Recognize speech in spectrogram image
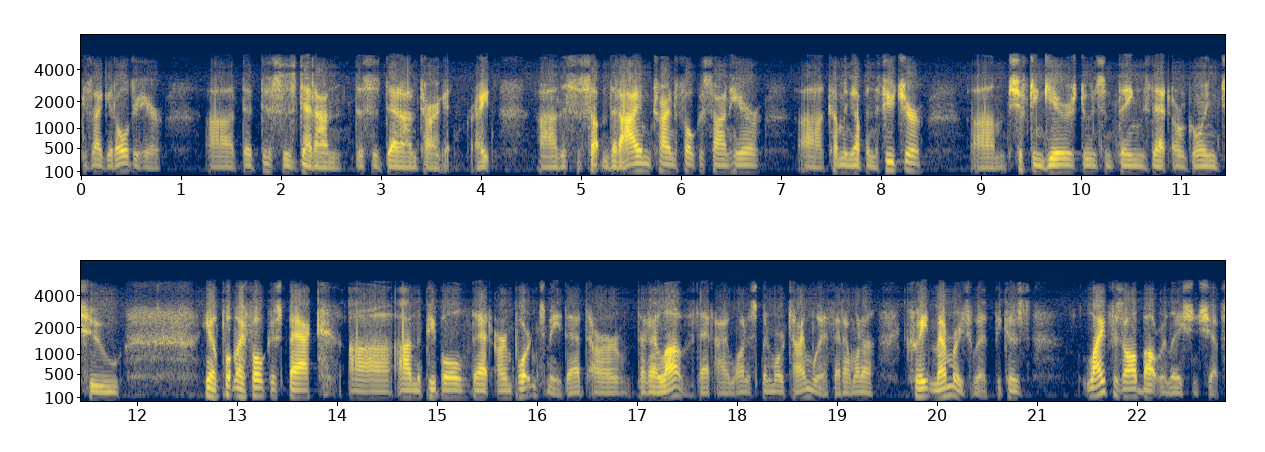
as I get older here, uh, that this is dead on. This is dead on target, right? Uh, this is something that I'm trying to focus on here, uh, coming up in the future. Um, shifting gears, doing some things that are going to you know, put my focus back uh, on the people that are important to me, that are that I love, that I want to spend more time with, that I want to create memories with, because life is all about relationships.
